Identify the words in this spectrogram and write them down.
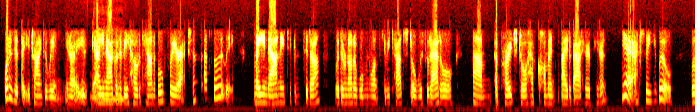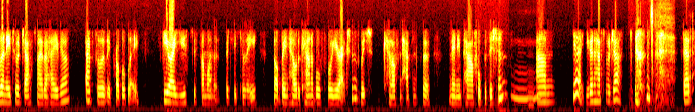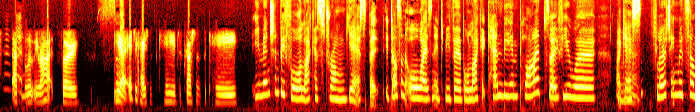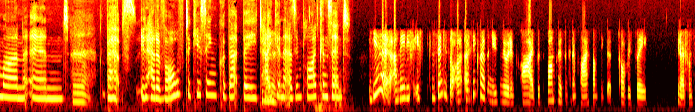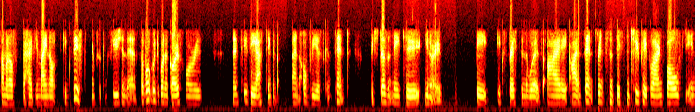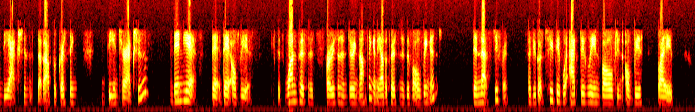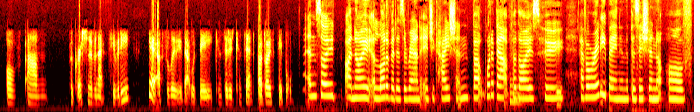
what is it that you're trying to win? You know, is, are you now going to be held accountable for your actions? Absolutely. May you now need to consider whether or not a woman wants to be touched or whistled at or um, approached or have comments made about her appearance? yeah, actually you will. Will I need to adjust my behaviour? Absolutely, probably. If you are used to someone that's particularly not being held accountable for your actions, which can often happen for men in powerful positions, mm. um, yeah, you're going to have to adjust. that's absolutely right. So, so yeah, education's key, discussion's the key. You mentioned before like a strong yes, but it doesn't always need to be verbal, like it can be implied. So if you were, I mm. guess, flirting with someone and mm. Perhaps it had evolved to kissing, could that be taken mm. as implied consent? Yeah, I mean, if, if consent is, I think rather than using the word implied, because one person can imply something that obviously, you know, from someone else's behaviour may not exist, and for confusion there. So what we'd want to go for is an enthusiastic and, and obvious consent, which doesn't need to, you know, be expressed in the words I, I consent. For instance, if two people are involved in the actions that are progressing the interactions, then yes, they're, they're obvious. If it's one person is frozen and doing nothing and the other person is evolving it, then that's different. So if you've got two people actively involved in obvious displays of um, progression of an activity, yeah, absolutely, that would be considered consent by both people. And so I know a lot of it is around education, but what about for mm. those who have already been in the position of,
